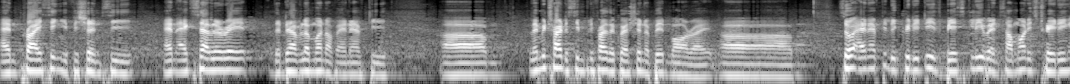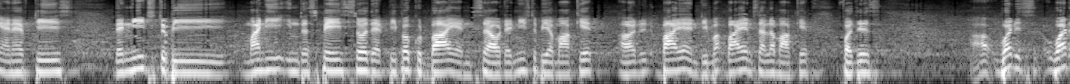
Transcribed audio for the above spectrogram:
and pricing efficiency and accelerate the development of NFT? Um, let me try to simplify the question a bit more, right? Uh, so NFT liquidity is basically when someone is trading NFTs, there needs to be money in the space so that people could buy and sell. There needs to be a market, uh, buyer and dem- buyer and seller market for this. Uh, what is what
